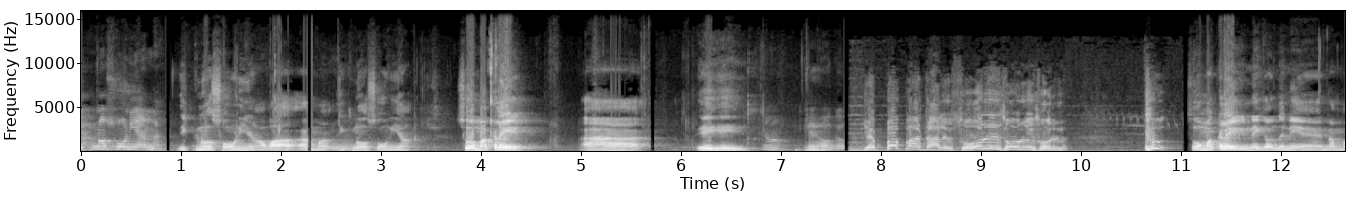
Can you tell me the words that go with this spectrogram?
எக்னோ சோனியான்னு இக்னோசோனியாவா ஆமா இக்னோசோனியா ஸோ மக்களே ஆஹ், ஏய் ஏய். எப்ப பார்த்தாலும் சோறு சோறு சோறுன்னு. ஸோ மக்களே இன்னைக்கு வந்து நீ நம்ம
